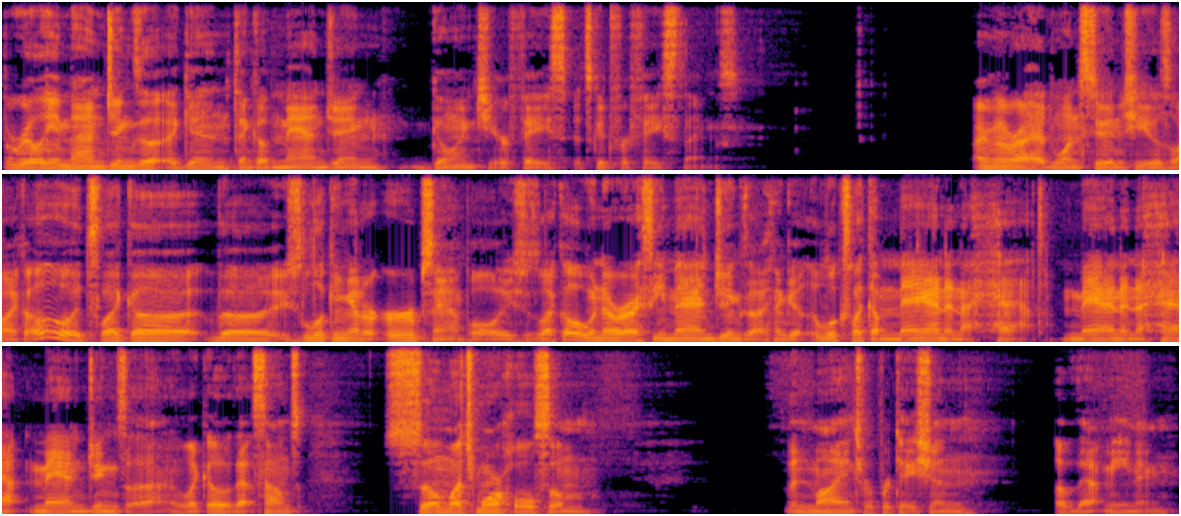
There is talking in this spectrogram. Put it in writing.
But really, in Manjingzi, again, think of manjing going to your face. It's good for face things. I remember I had one student, she was like, oh, it's like a, the, she's looking at her herb sample. She's like, oh, whenever I see manjingzi, I think it, looks like a man in a hat. Man in a hat, manjingzi. I was like, oh, that sounds so much more wholesome than my interpretation of that meaning.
